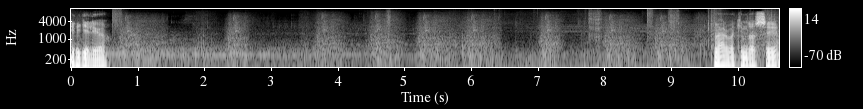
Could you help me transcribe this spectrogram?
Biri geliyor. Ver bakayım dosyayı.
